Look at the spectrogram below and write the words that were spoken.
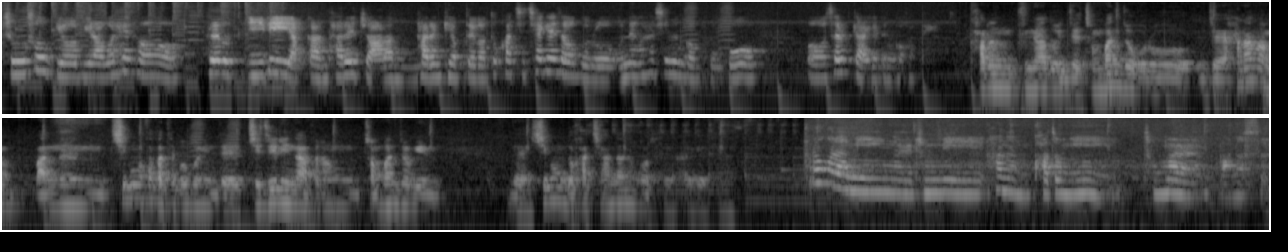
중소기업이라고 해서 그래도 일이 약간 다를 줄 알았는데 다른 기업들과 똑같이 체계적으로 운행을 하시는 거 보고 어, 새롭게 알게 된 것 같아요. 다른 분야도 이제 전반적으로 이제 하나만 맞는 시공사가 대부분인데 지질이나 그런 전반적인 네, 시공도 같이 한다는 것을 알게 되었어요. 프로그래밍을 준비하는 과정이 정말 많았어요.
